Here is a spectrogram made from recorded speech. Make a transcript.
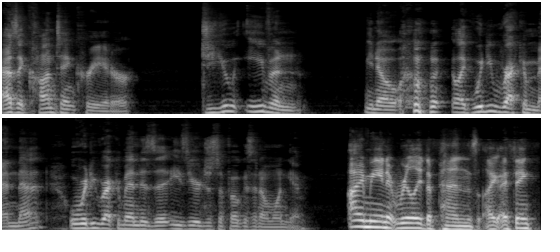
as a content creator do you even you know like would you recommend that or would you recommend is it easier just to focus in on one game I mean, it really depends. Like I think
